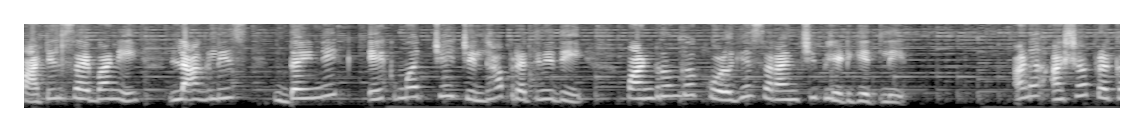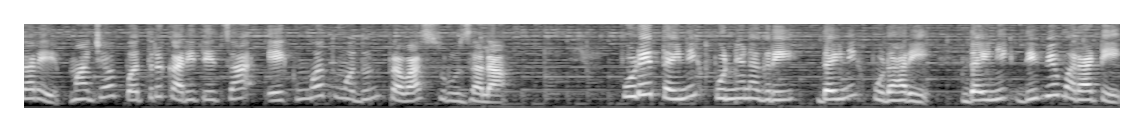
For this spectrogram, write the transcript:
पाटील साहेबांनी लागलीच दैनिक एकमतचे जिल्हा प्रतिनिधी पांडुरंग कोळगे सरांची भेट घेतली. आणि अशा प्रकारे माझ्या पत्रकारितेचा एकमतमधून प्रवास सुरू झाला. पुढे दैनिक पुण्यनगरी दैनिक पुढारी दैनिक दिव्य मराठी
